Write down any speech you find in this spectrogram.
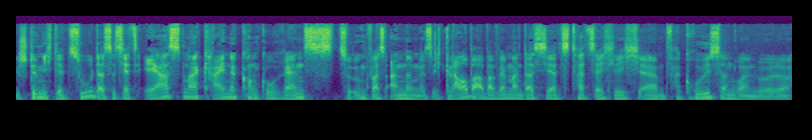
stimme ich dir zu, dass es jetzt erstmal keine Konkurrenz zu irgendwas anderem ist. Ich glaube aber, wenn man das jetzt tatsächlich ähm, vergrößern wollen würde,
